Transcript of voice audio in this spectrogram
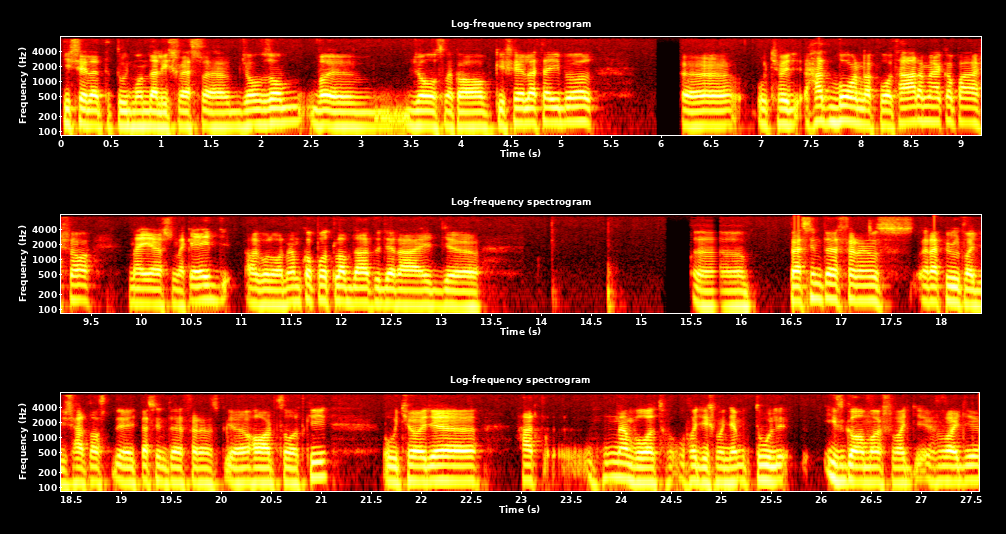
kísérletet úgymond el is vesz Johnson, Jonesnak a kísérleteiből. Úgyhogy hát Bornnak volt három elkapása, Meyersnek egy, Agolor nem kapott labdát, ugye rá egy pass interference repült, vagyis hát azt, egy pass interference harcolt ki, úgyhogy hát nem volt, hogy is mondjam, túl izgalmas, vagy, vagy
